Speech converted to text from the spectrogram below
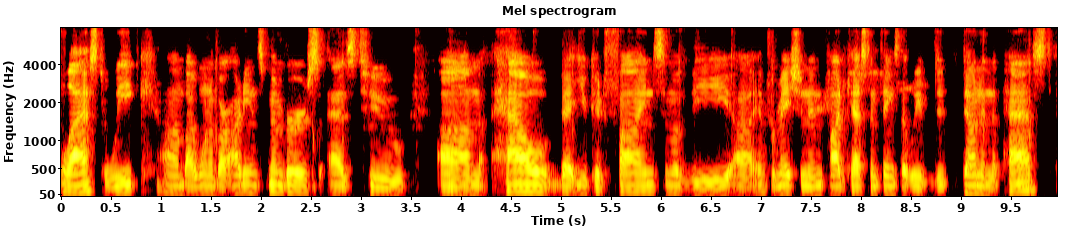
last week um, by one of our audience members as to um, how that you could find some of the uh, information and podcast and things that we've d- done in the past.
